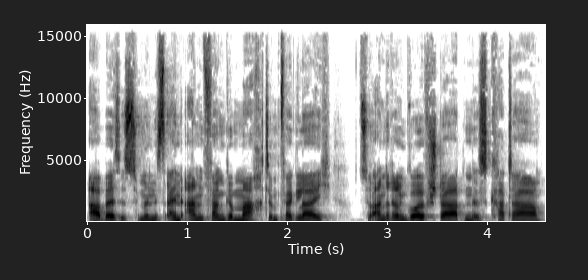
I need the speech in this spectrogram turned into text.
Aber es ist zumindest ein Anfang gemacht. Im Vergleich zu anderen Golfstaaten ist Katar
